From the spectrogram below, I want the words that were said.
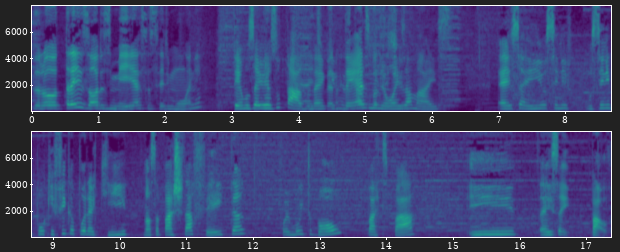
Durou três horas e meia essa cerimônia. Temos aí o resultado, é, né? Que um 10 milhões positivo. a mais. É isso aí, o Cine, o Cinepuc fica por aqui. Nossa parte está feita. Foi muito bom participar. E é isso aí, Paula.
